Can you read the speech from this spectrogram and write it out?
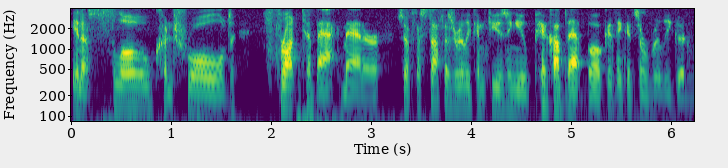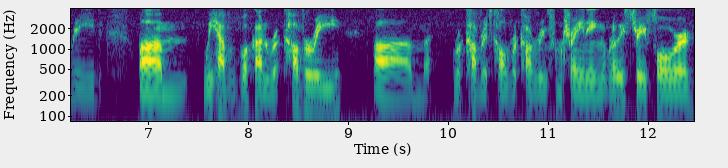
in a slow, controlled, front to back manner. So if the stuff is really confusing you, pick up that book. I think it's a really good read. Um, we have a book on recovery. Um, recovery. It's called Recovering from Training. Really straightforward.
